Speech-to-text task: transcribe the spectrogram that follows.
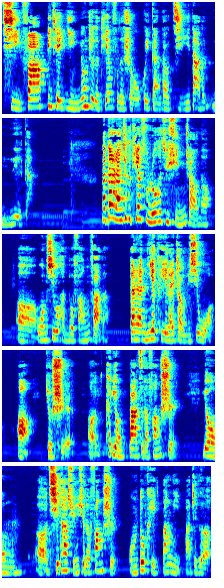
启发并且引用这个天赋的时候，会感到极大的愉悦感。那当然，这个天赋如何去寻找呢？呃，我们是有很多方法的。当然，你也可以来找于西我啊，就是呃，用八字的方式，用呃其他玄学的方式，我们都可以帮你把这个，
